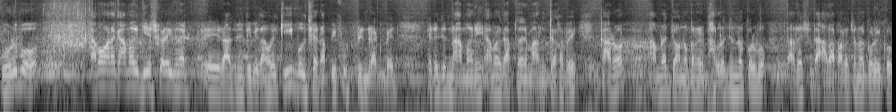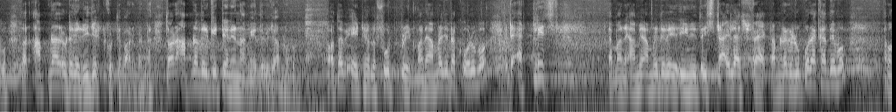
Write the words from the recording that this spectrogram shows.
করব এবং অনেকে আমাকে জিজ্ঞেস করে একদিন এক রাজনীতিবিদ, আমাকে কী বলছেন? আপনি ফুটপ্রিন্ট রাখবেন। এটা যদি না মানি, আমরা আপনাদের মানতে হবে। কারণ আমরা জনগণের ভালোর জন্য করব, তাদের সাথে আলাপ আলোচনা করে করব। তখন আপনার ওটাকে রিজেক্ট করতে পারবেন না। তখন আপনাদেরকে টেনে নামিয়ে দেবে জনগণ। অতএব এটা হলো ফুটপ্রিন্ট মানে আমরা যেটা করব, এটা অ্যাটলিস্ট মানে আমি আমরা যেটা ইংরেজিতে স্টাইলাস ফ্যাক্ট আমরা একটা রূপরেখা দেবো এবং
